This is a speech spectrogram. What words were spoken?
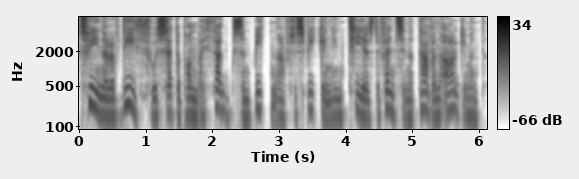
Svinar of Deeth was set upon by thugs and beaten after speaking in Tya's defence in a tavern argument.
